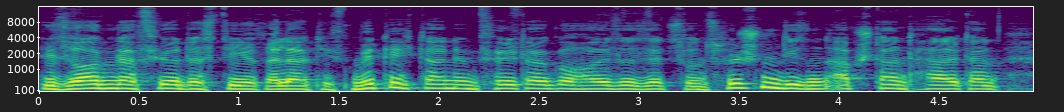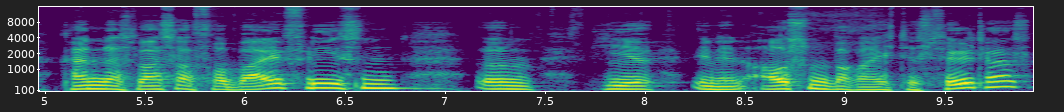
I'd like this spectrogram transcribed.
die sorgen dafür, dass die relativ mittig dann im Filtergehäuse sitzt und zwischen diesen Abstandhaltern kann das Wasser vorbeifließen, ähm, hier in den Außenbereich des Filters.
